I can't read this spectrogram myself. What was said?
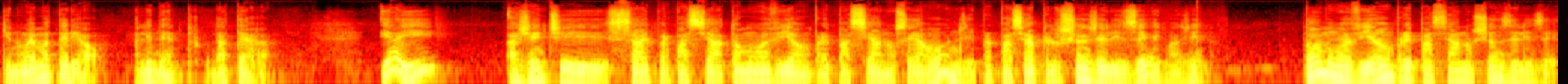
que não é material, ali dentro da terra. E aí a gente sai para passear, toma um avião para ir passear não sei aonde, para passear pelo Champs-Élysées, imagina. Toma um avião para ir passear no Champs-Élysées.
